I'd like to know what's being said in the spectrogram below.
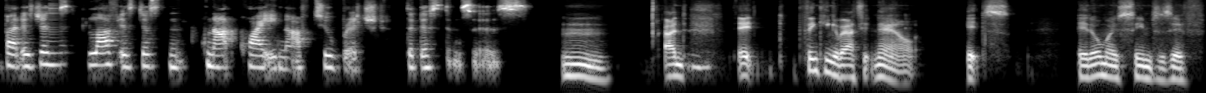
but it's just love is just not quite enough to bridge the distances mm. and mm. it thinking about it now it's it almost seems as if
